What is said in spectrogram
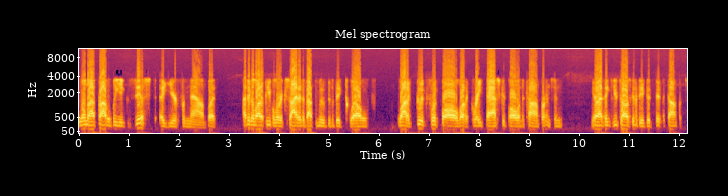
will not probably exist a year from now. But I think a lot of people are excited about the move to the Big 12 a lot of good football, a lot of great basketball in the conference, and you know I think Utah is going to be a good fit in the conference.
